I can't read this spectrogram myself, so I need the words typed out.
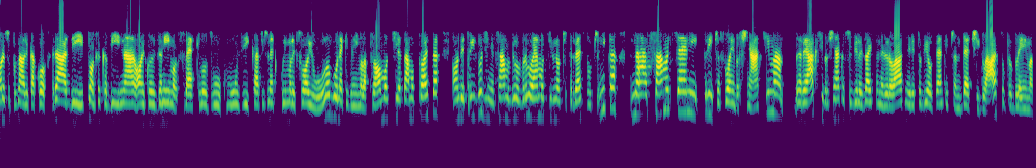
One su upoznavali kako radi tonska kabina, oni koji zanimao svetlo, zvuk, muzika, svi su nekako imali svoju ulogu, neke zanimala promocija samog projekta. Onda je to izvođenje samo bilo vrlo emotivno, 40 učenika. Na samoj sceni priča svojim vršnjacima, reakcije vršnjaka su bile zaista neverovatne jer je to bio autentičan deči glas o problemima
